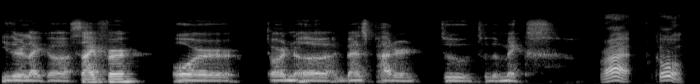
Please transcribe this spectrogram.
either like a cipher or or an uh, advanced pattern to to the mix. Right. Cool.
